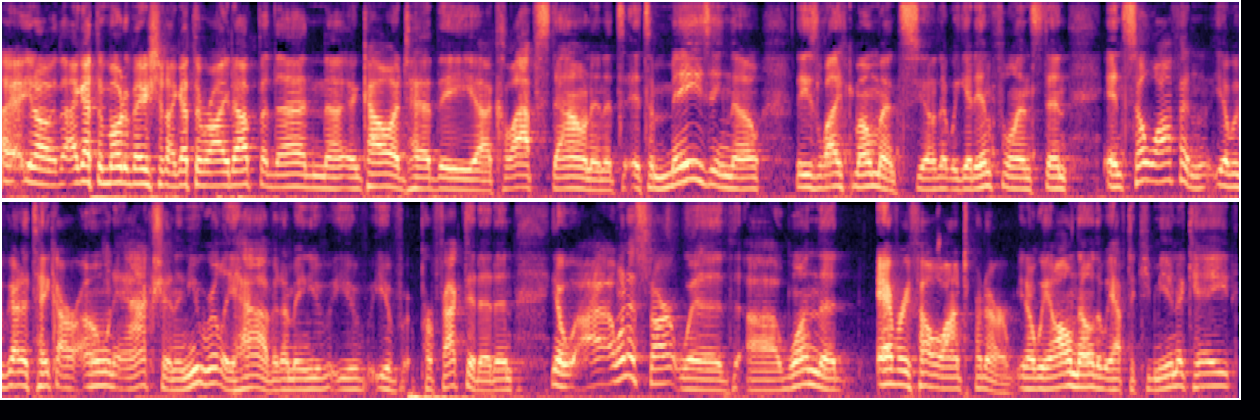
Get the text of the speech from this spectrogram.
I, you know, I got the motivation, I got the ride up, and then uh, in college had the uh, collapse down. And it's it's amazing though these life moments, you know, that we get influenced and and so often, you know, we've got to take our own action, and you really have it. I mean, you you've you've perfected it, and you know, I want to start with uh, one that every fellow entrepreneur, you know, we all know that we have to communicate.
